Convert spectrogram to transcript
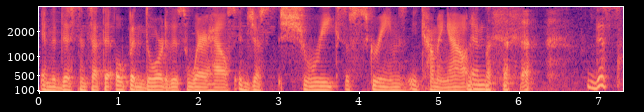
in the distance at the open door to this warehouse and just shrieks of screams coming out. And this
